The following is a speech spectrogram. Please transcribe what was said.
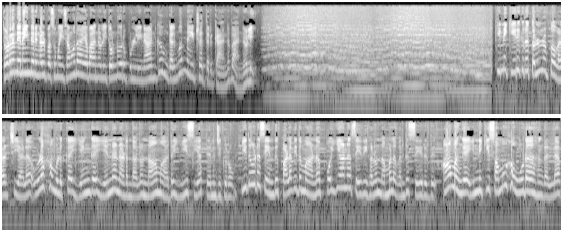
தொடர்ந்து இணைந்திருங்கள் பசுமை சமுதாய வானொலி தொண்ணூறு புள்ளி நான்கு. உங்கள் முன்னேற்றத்திற்கான வானொலி. இன்னைக்கு இருக்கிற தொழில்நுட்ப வளர்ச்சியால உலகம் முழுக்க எங்க என்ன நடந்தாலும் நாம அதை ஈஸியா தெரிஞ்சுக்கிறோம். இதோட சேர்ந்து பலவிதமான பொய்யான செய்திகளும் நம்மள வந்து சேருது. ஆமாங்க இன்னைக்கு சமூக ஊடகங்கள்ல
